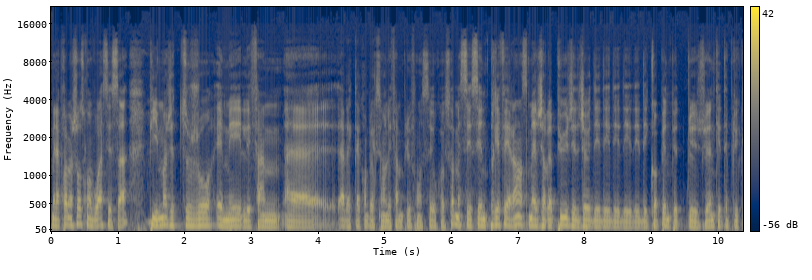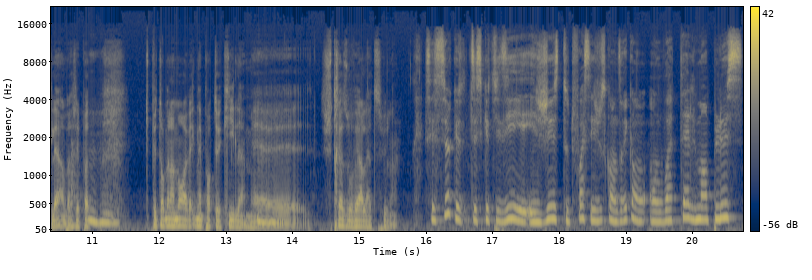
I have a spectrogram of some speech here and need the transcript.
mais la première chose qu'on voit, c'est ça. Puis moi, j'ai toujours aimé les femmes euh, avec ta complexion, les femmes plus foncées ou quoi que ce soit, mais c'est une préférence, mais j'aurais pu, j'ai déjà eu des, des, des, des, copines plus, plus jeunes qui étaient plus claires. Là. J'ai pas, Tu peux tomber en amour avec n'importe qui, là, mais euh, je suis très ouvert là-dessus. Là. C'est sûr que ce que tu dis est, est juste. Toutefois, c'est juste qu'on dirait qu'on on voit tellement plus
